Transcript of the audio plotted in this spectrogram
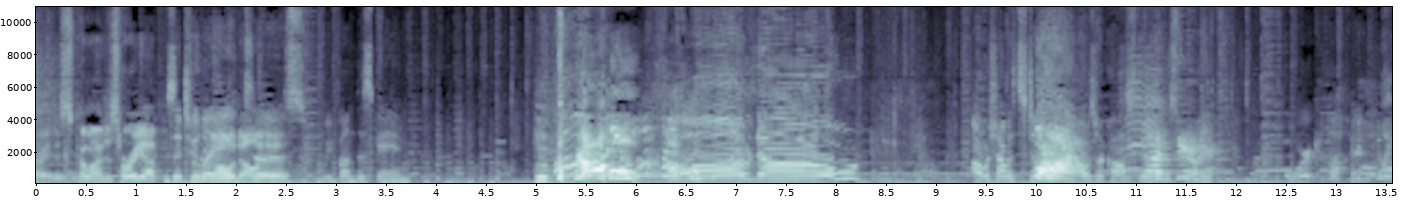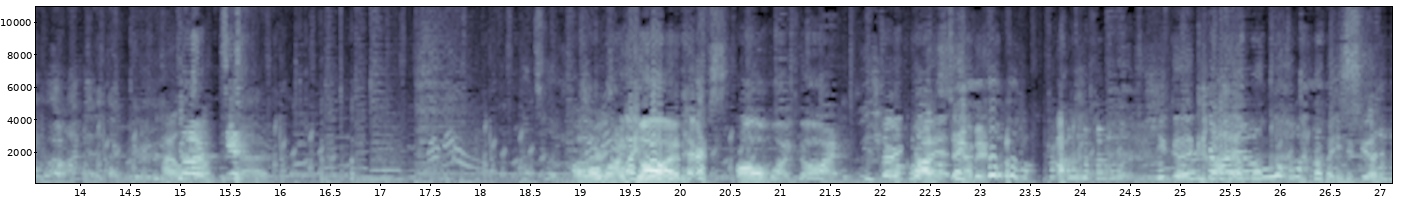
Alright, just come on, just hurry up. Is it too late Oh, no, to it is. refund this game? no! Oh no! I wish I was still in my Bowser costume at this point. Poor guy. Oh my god, I'm gonna Kyle God left the damn. chat. I'll tell you Oh my god! Oh my god! He's very oh, God quiet. damn it! You good, Kyle? You good?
